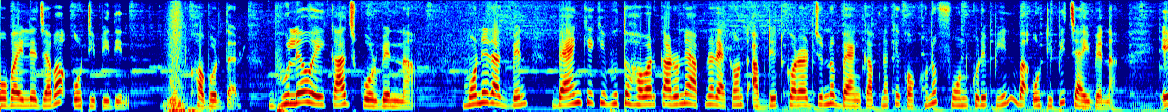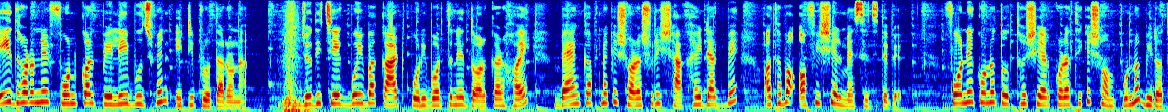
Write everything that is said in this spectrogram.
মোবাইলে যাওয়া ওটিপি দিন। খবরদার, ভুলেও এই কাজ করবেন না। মনে রাখবেন ব্যাংক একীভূত হওয়ার কারণে আপনার অ্যাকাউন্ট আপডেট করার জন্য ব্যাংক আপনাকে কখনো ফোন করে পিন বা ওটিপি চাইবে না। এই ধরনের ফোন কল পেলেই বুঝবেন এটি প্রতারণা। যদি চেক বই বা কার্ড পরিবর্তনের দরকার হয় ব্যাংক আপনাকে সরাসরি শাখায় ডাকবে অথবা অফিসিয়াল মেসেজ দেবে। ফোনে কোনো তথ্য শেয়ার করা থেকে সম্পূর্ণ বিরত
